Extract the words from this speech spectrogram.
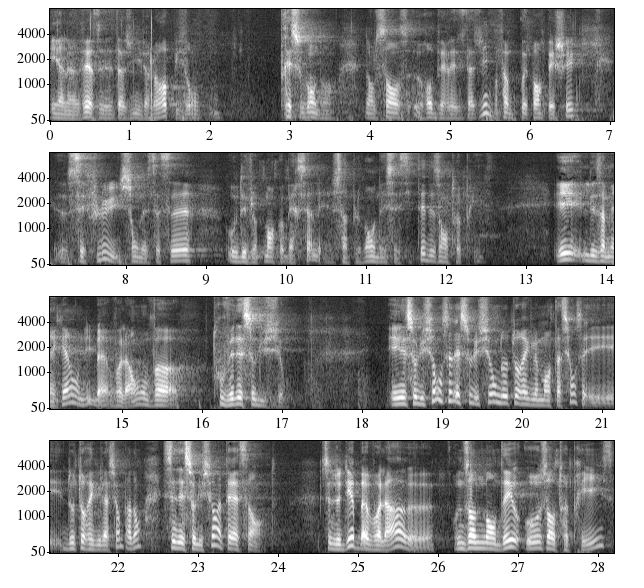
et à l'inverse des États-Unis vers l'Europe. Ils vont très souvent dans, dans, le sens Europe vers les États-Unis, mais enfin, vous ne pouvez pas empêcher euh, ces flux, ils sont nécessaires au développement commercial et simplement aux nécessités des entreprises. Et les Américains ont dit, ben voilà, on va trouver des solutions. Et les solutions, c'est des solutions d'autoréglementation, d'autorégulation, pardon, c'est des solutions intéressantes. C'est de dire, ben voilà, euh, on nous a demandé aux entreprises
